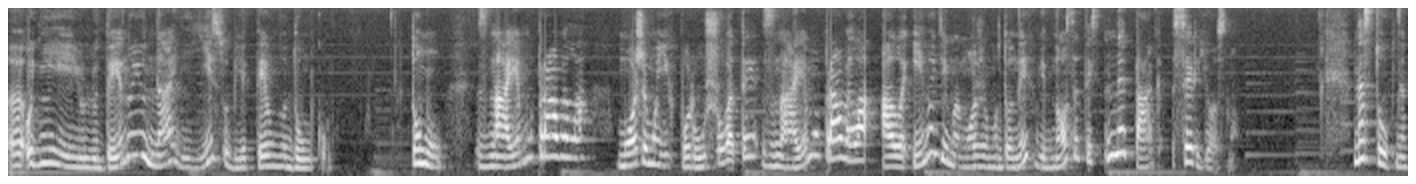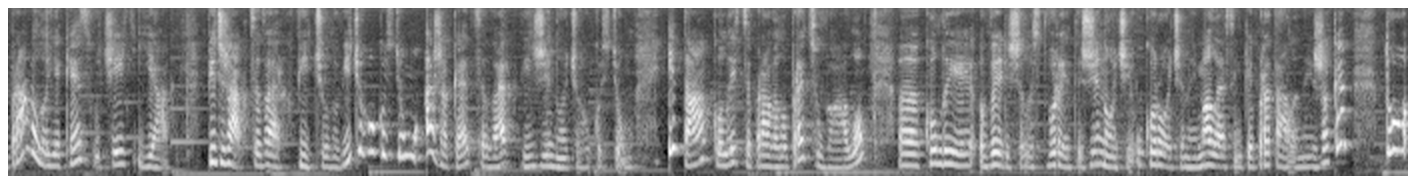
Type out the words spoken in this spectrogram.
е, однією людиною на її суб'єктивну думку. Тому знаємо правила, можемо їх порушувати, знаємо правила, але іноді ми можемо до них відноситись не так серйозно. Наступне правило, яке звучить як піджак це верх від чоловічого костюму, а жакет це верх від жіночого костюму. І так, колись це правило працювало, е, коли вирішили створити жіночий укорочений малесенький проталений жакет, то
